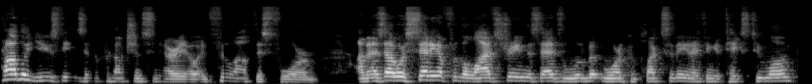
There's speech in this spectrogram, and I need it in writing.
probably use these in a production scenario and fill out this form. Um, as I was setting up for the live stream, this adds a little bit more complexity, and I think it takes too long.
